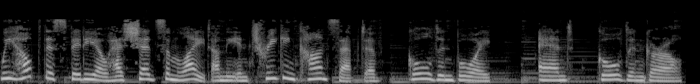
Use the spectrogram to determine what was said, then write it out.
We hope this video has shed some light on the intriguing concept of golden boy and golden girl.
